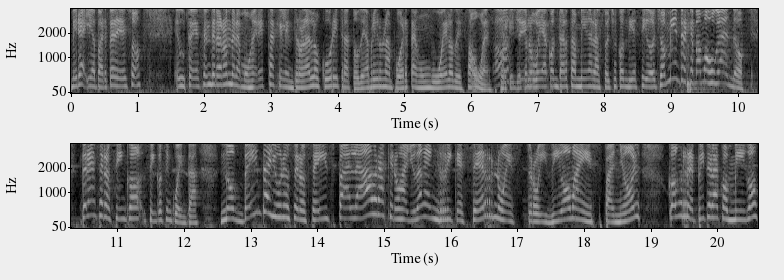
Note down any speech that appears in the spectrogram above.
Mira, y aparte de eso, eh, ustedes se enteraron de la mujer esta que le entró la locura y trató de abrir una puerta en un vuelo de Southwest, porque yo te lo voy a contar también a las 8 con 18, mientras que vamos jugando 305-550-9106, palabras que nos ayudan a enriquecer nuestro idioma español con Repítela conmigo,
